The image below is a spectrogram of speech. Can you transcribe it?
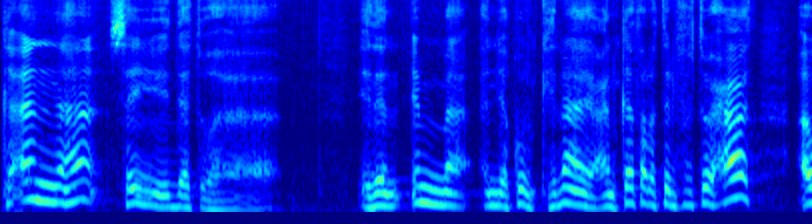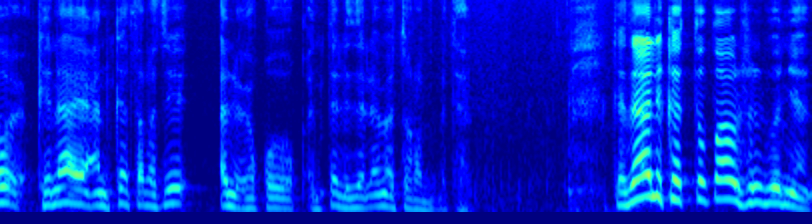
كأنها سيدتها. إذا إما أن يكون كناية عن كثرة الفتوحات أو كناية عن كثرة العقوق. أن تلد الأمة ربتها كذلك التطاول في البنيان.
